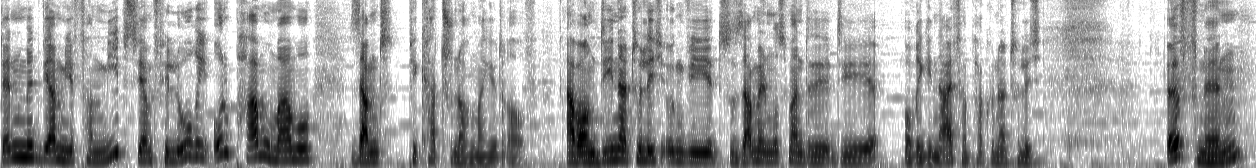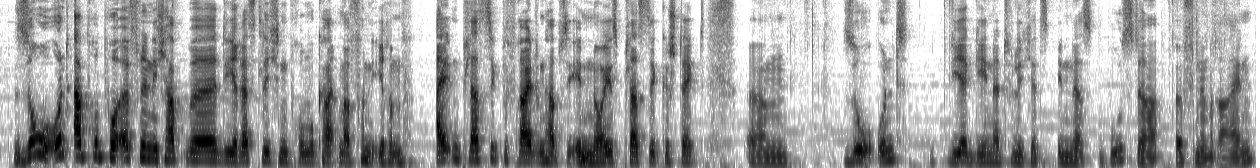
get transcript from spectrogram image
Denn mit, wir haben hier Famibs, wir haben Filori und Pamumamo samt Pikachu nochmal hier drauf. Aber um die natürlich irgendwie zu sammeln, muss man die, die Originalverpackung natürlich öffnen. So, und apropos öffnen, ich habe äh, die restlichen Promokarten mal von ihrem alten Plastik befreit und habe sie in neues Plastik gesteckt. Ähm, so, und wir gehen natürlich jetzt in das Booster öffnen rein.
